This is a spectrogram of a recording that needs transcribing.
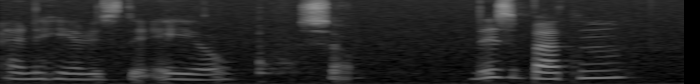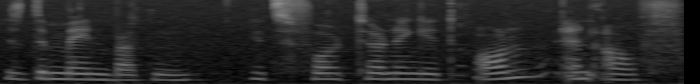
and here is the AO. So this button is the main button. It's for turning it on and off.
